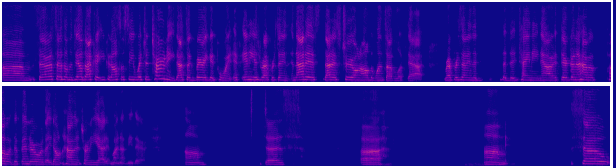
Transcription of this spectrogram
Um, Sarah says on the jail docket, you can also see which attorney. That's a very good point. If any is representing, and that is that is true on all the ones I've looked at, representing the the detainee. Now, if they're going to have a public defender or they don't have an attorney yet, it might not be there. Um, does uh um so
